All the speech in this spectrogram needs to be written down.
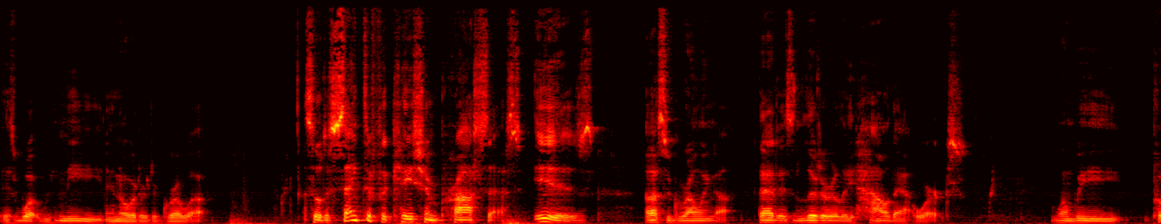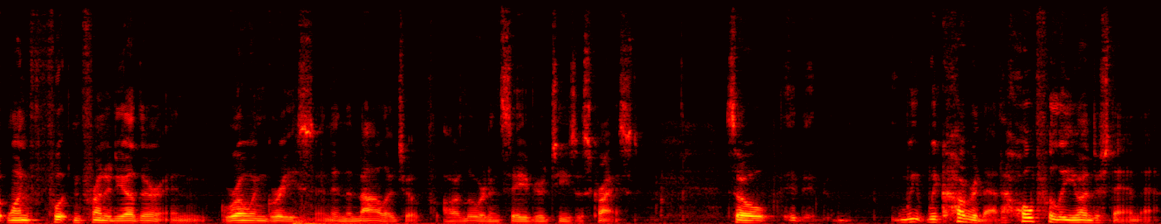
is what we need in order to grow up. So the sanctification process is us growing up. That is literally how that works. When we put one foot in front of the other and grow in grace and in the knowledge of our Lord and Savior Jesus Christ. So it, we, we covered that. Hopefully, you understand that.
